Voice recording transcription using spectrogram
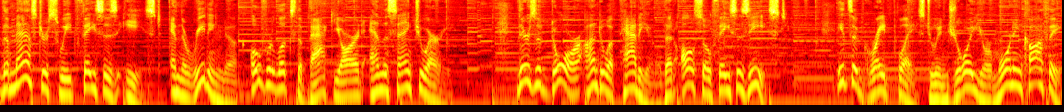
The master suite faces east, and the reading nook overlooks the backyard and the sanctuary. There's a door onto a patio that also faces east. It's a great place to enjoy your morning coffee.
